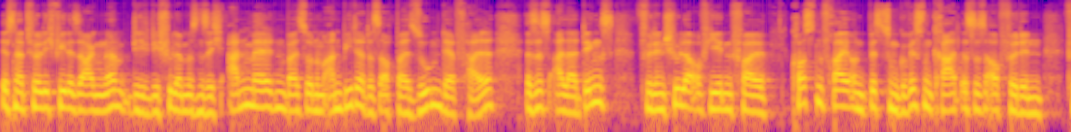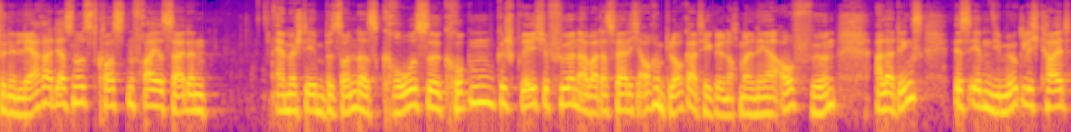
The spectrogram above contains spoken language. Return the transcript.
ist natürlich, viele sagen, ne, die, die Schüler müssen sich anmelden bei so einem Anbieter. Das ist auch bei Zoom der Fall. Es ist allerdings für den Schüler auf jeden Fall kostenfrei und bis zum gewissen Grad ist es auch für den, für den Lehrer, der es nutzt, kostenfrei. Es sei denn, er möchte eben besonders große Gruppengespräche führen, aber das werde ich auch im Blogartikel nochmal näher aufführen. Allerdings ist eben die Möglichkeit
